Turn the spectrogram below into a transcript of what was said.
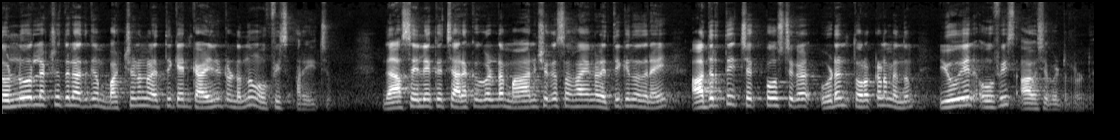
തൊണ്ണൂറ് ലക്ഷത്തിലധികം ഭക്ഷണങ്ങൾ എത്തിക്കാൻ കഴിഞ്ഞിട്ടുണ്ടെന്നും ഓഫീസ് അറിയിച്ചു. ഗാസയിലേക്ക് ചരക്കുകളുടെ മാനുഷിക സഹായങ്ങൾ എത്തിക്കുന്നതിനായി അതിർത്തി ചെക്ക് പോസ്റ്റുകൾ ഉടൻ തുറക്കണമെന്നും യു ഓഫീസ് ആവശ്യപ്പെട്ടിട്ടുണ്ട്.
